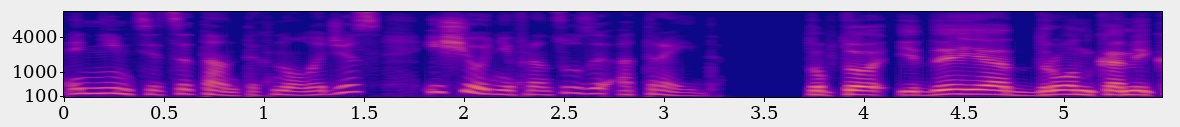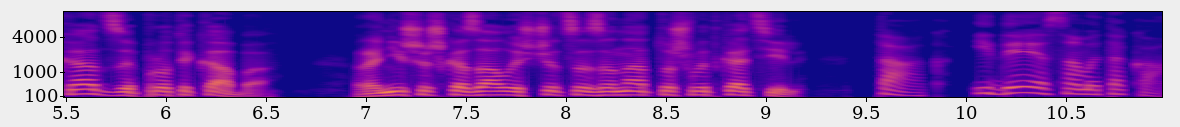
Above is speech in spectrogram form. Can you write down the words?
німці Cetan Technologies і ще одні французи Atrade. Тобто ідея дрон-камікадзе проти каба. Раніше ж казали, що це занадто швидка ціль. Так, ідея саме така.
